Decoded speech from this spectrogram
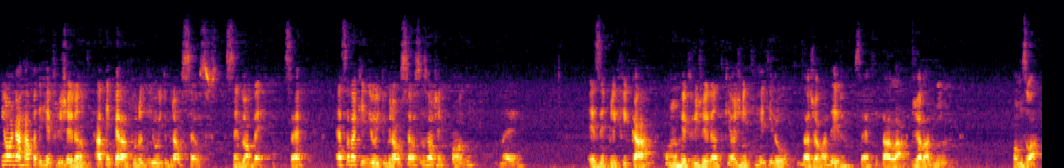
e uma garrafa de refrigerante a temperatura de 8 graus Celsius, sendo aberta, certo? Essa daqui de 8 graus Celsius a gente pode né, exemplificar como um refrigerante que a gente retirou da geladeira, certo? Está lá geladinho. Vamos lá.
